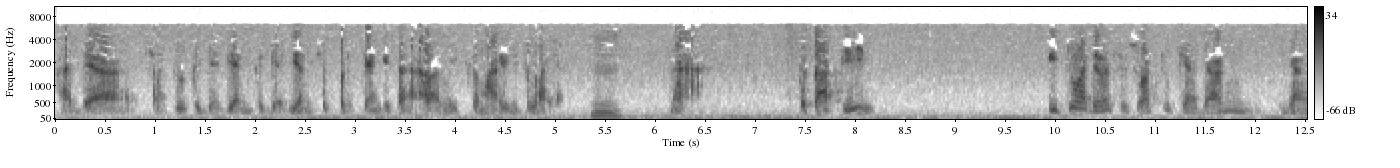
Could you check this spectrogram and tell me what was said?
ada satu kejadian-kejadian seperti yang kita alami kemarin itulah ya. Hmm. Nah, tetapi itu adalah sesuatu keadaan yang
